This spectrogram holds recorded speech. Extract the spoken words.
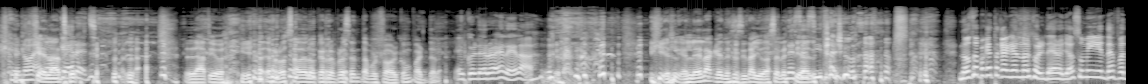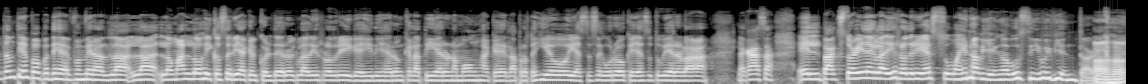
Que no- I don't la, it. La, la teoría de Rosa de lo que representa, por favor, compártela. El cordero es Lela. Él es la que necesita ayuda celestial. Necesita ayuda. No sé por qué está cargando el cordero. Yo asumí después de un tiempo, pues dije, pues mira, la, la- lo más lógico sería que el cordero es Gladys Rodríguez y dijeron que la tía era una monja que la protegió y se aseguró que ella se tuviera la, la casa. El backstory de Gladys Rodríguez suena bien abusivo y bien dark. Ajá.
